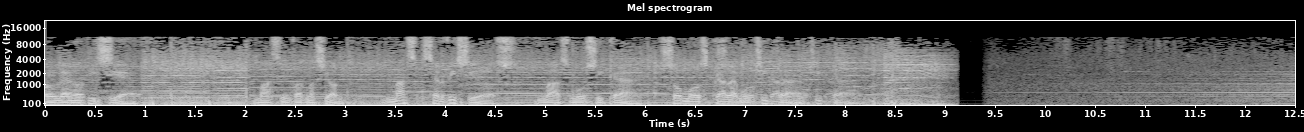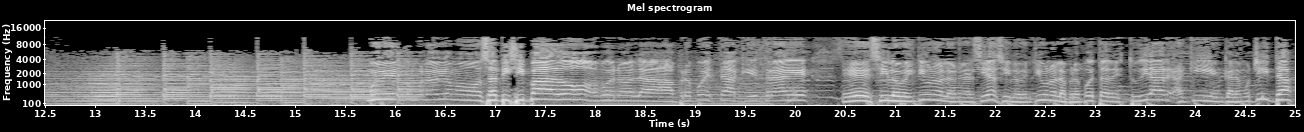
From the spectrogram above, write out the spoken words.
Con la noticia. Más información, más servicios, más música. Somos Calamuchita. Muy bien, como lo habíamos anticipado, bueno, la propuesta que trae eh, siglo XXI, la Universidad Siglo XXI, la propuesta de estudiar aquí en Calamuchita,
